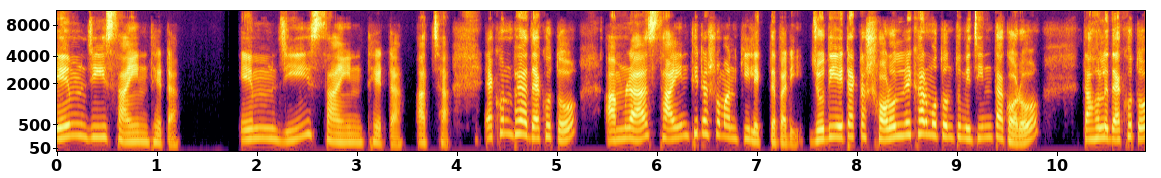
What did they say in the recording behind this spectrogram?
M G sine theta M G sine theta আচ্ছা এখন ভাইয়া দেখো তো, আমরা সাইন থিটা সমান কি লিখতে পারি? যদি এটা একটা সরল রেখার মতন তুমি চিন্তা করো, তাহলে দেখো তো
